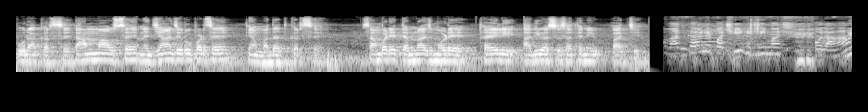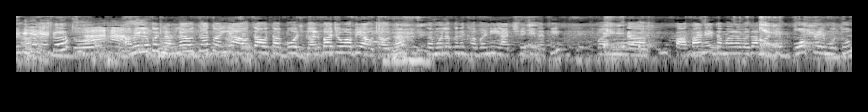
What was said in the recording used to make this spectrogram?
પૂરા કરશે. કામમાં આવશે અને જ્યાં જરૂર પડશે, ત્યાં મદદ કરશે. સાંભળીએ તેમના જ મોડે થયેલી આદિવાસીઓ સાથેની વાતચીત. વાત કરે ને પછી હિન્દીમાં જ બોલા હા? તો અમે લોકો નલ્લા હતા તો અહીંયા આવતા હતા બહુ જ ગરબા જોવા બી આવતા હતા. તમે લોકોને ખબર નહીં યાદ છે કે નથી. પણ પાપાને તમારા બધા માટે બહુ પ્રેમ હતું.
